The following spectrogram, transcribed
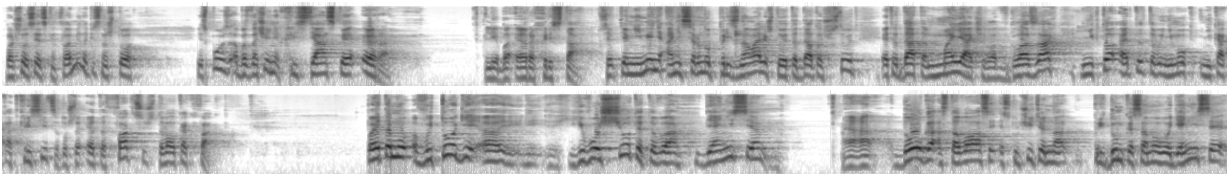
В Большой советской энциклопедии написано, что используется обозначение христианская эра, либо эра Христа. Тем не менее, они все равно признавали, что эта дата существует, эта дата маячила в глазах, никто от этого не мог никак откреститься, потому что этот факт существовал как факт. Поэтому в итоге э, его счет этого Дионисия э, долго оставался исключительно придумкой самого Дионисия,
